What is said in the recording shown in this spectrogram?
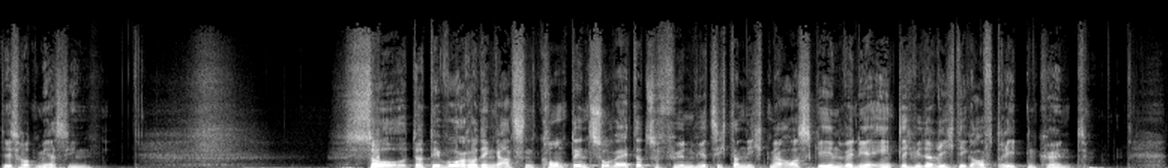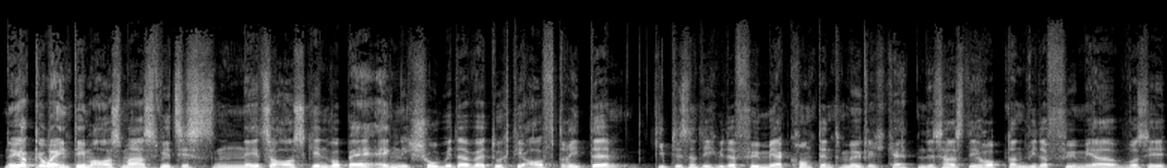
das hat mehr Sinn. So, der Devoro, den ganzen Content so weiterzuführen, wird sich dann nicht mehr ausgehen, wenn ihr endlich wieder richtig auftreten könnt. Naja, klar, in dem Ausmaß wird es nicht so ausgehen, wobei eigentlich schon wieder, weil durch die Auftritte gibt es natürlich wieder viel mehr Content-Möglichkeiten. Das heißt, ich habe dann wieder viel mehr, was ich,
